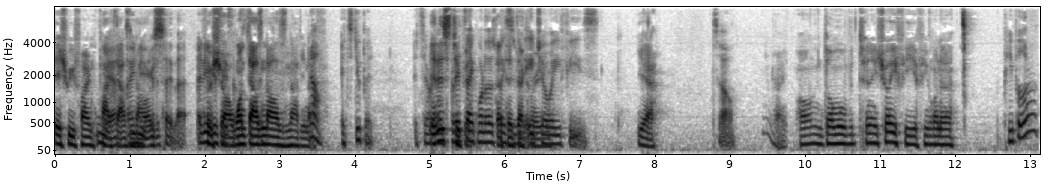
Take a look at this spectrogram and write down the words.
they should be fined Yeah, five thousand I knew you were gonna say that. I knew for you were gonna say sure. One thousand dollars is not enough. No, it's stupid. It's their It own- is but it's like one of those places with. HOA fees. Yeah. So Right. Well, don't move it to an HOA fee if you want to. people are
